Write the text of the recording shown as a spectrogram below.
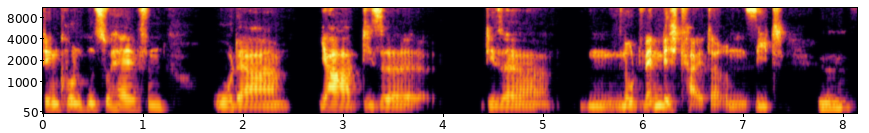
den Kunden zu helfen oder ja, diese, diese Notwendigkeit darin sieht, mhm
